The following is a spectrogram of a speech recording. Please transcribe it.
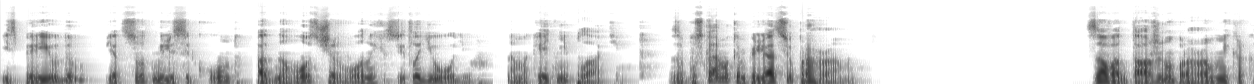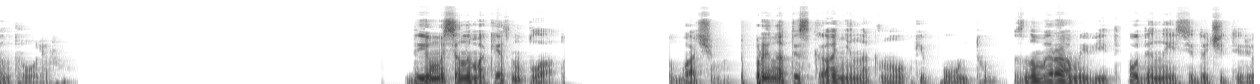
із періодом 500 мілісекунд одного з червоних світлодіодів на макетній платі. Запускаємо компіляцію програми. Завантажуємо програму мікроконтролер. Дивимося на макетну плату. Бачимо, при натисканні на кнопки пульту з номерами від 1 до 4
